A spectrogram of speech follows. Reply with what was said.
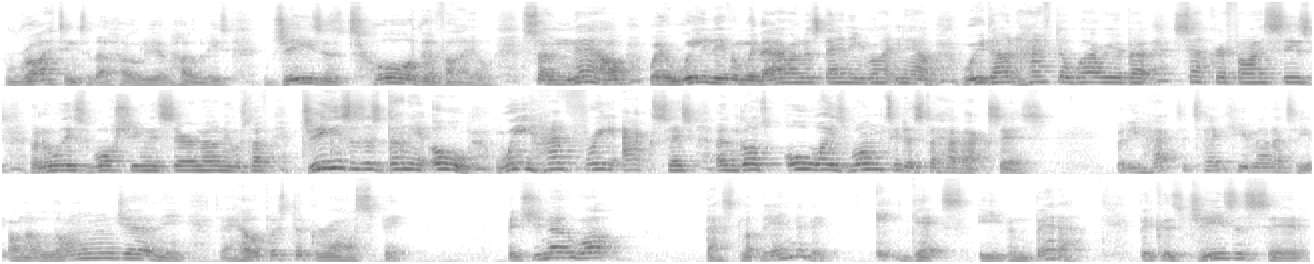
right into the Holy of Holies. Jesus tore the veil. So now, where we live and with our understanding right now, we don't have to worry about sacrifices and all this washing, this ceremonial stuff. Jesus has done it all. We have free access, and God's always wanted us to have access. But He had to take humanity on a long journey to help us to grasp it. But you know what? That's not the end of it. It gets even better because Jesus said,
